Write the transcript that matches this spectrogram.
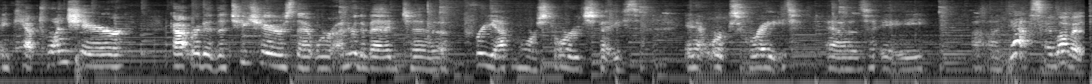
and kept one chair, got rid of the two chairs that were under the bed to free up more storage space. And it works great as a uh, desk. I love it.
